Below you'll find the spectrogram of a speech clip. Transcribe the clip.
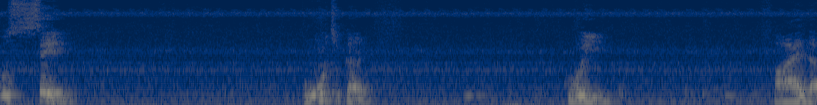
उससे पूछ कर कोई फ़ायदा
